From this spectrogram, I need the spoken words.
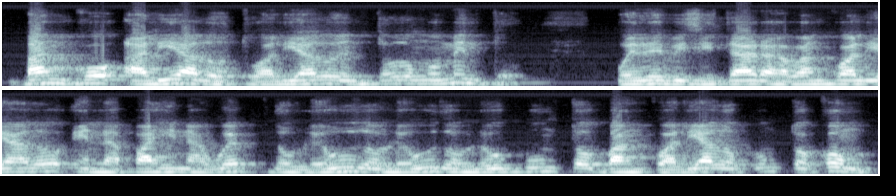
Banco Aliado, tu aliado en todo momento. Puedes visitar a Banco Aliado en la página web www.bancoaliado.com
